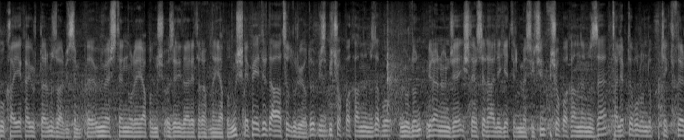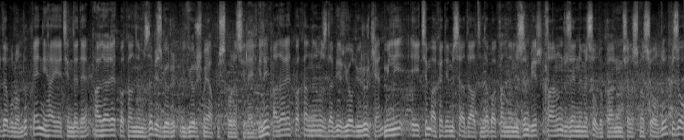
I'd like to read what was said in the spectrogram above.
bu KYK yurtlarımız var bizim. E, üniversitenin oraya yapılmış, özel idare tarafından yapılmış. Epeydir de atıl duruyordu. Biz birçok bakanlığımızda bu yurdun bir an önce işlevsel hale getirilmesi için birçok bakanlığımıza talepte bulunduk, tekliflerde bulunduk. En nihayetinde de Adalet Bakanlığımızla biz görü- bir görüşme yapmıştık orasıyla ilgili. Adalet Bakanlığımızla bir yol yürürken Milli Eğitim Akademisi adı altında bakanlığımızın bir kanun düzenlemesi oldu, kanun çalışması oldu. Biz o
